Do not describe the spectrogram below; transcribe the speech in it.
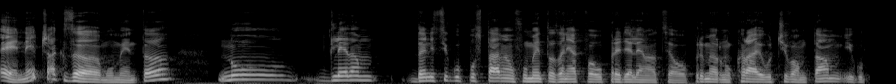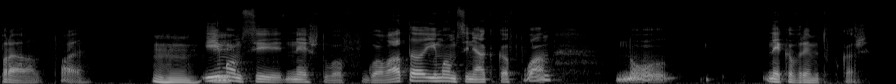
Е, не чак за момента, но гледам да не си го поставям в момента за някаква определена цел. Примерно край отивам там и го правя. Това е. Mm-hmm. И имам си нещо в главата, имам си някакъв план, но нека времето покаже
